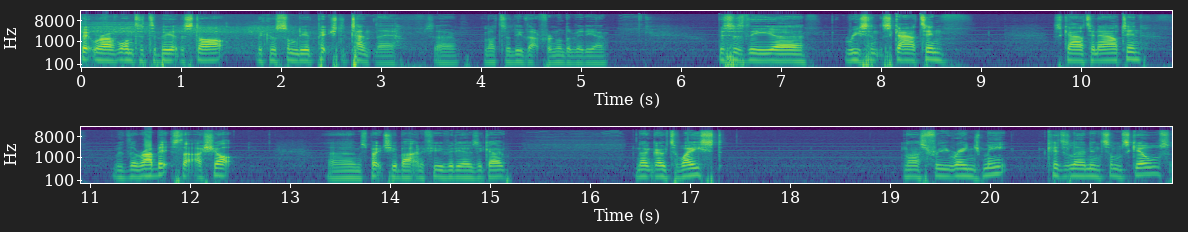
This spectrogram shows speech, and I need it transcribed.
bit where I wanted to be at the start because somebody had pitched a tent there. So I'll have to leave that for another video. This is the uh, recent scouting, scouting outing with the rabbits that I shot. Um, spoke to you about in a few videos ago. Don't go to waste. Nice free range meat kids learning some skills.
